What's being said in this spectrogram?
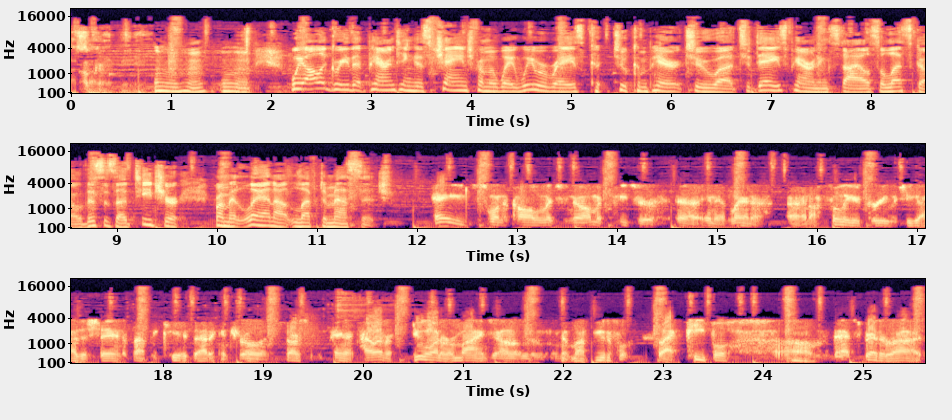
I saw that video. Mm-hmm, mm-hmm. We all agree that parenting has changed from the way we were raised c- to compare to uh, today's parenting style. So let's go. This is a teacher from Atlanta left a message. Hey, just want to call and let you know I'm a teacher uh, in Atlanta, uh, and I fully agree with you guys are saying about the kids out of control. It starts with the parents. However, I do want to remind y'all, you know, my beautiful black people, um, that spread the rod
